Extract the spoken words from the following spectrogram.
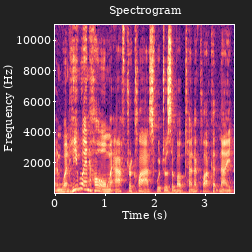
And when he went home after class, which was about 10 o'clock at night,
